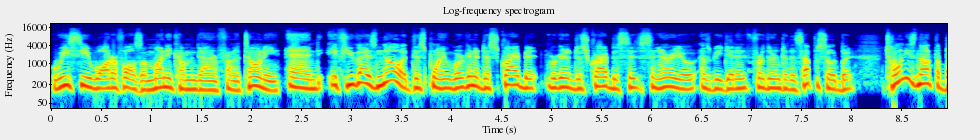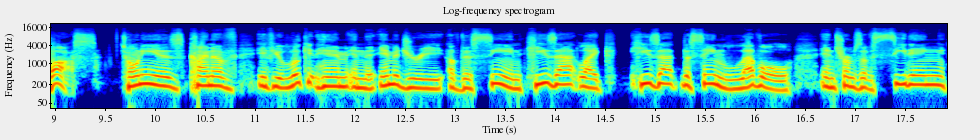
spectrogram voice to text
we see waterfalls of money coming down in front of Tony. And if you guys know at this point, we're going to describe it. We're going to describe the sce- scenario as we get in further into this episode. But Tony's not the boss. Tony is kind of, if you look at him in the imagery of this scene, he's at like, he's at the same level in terms of seating,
